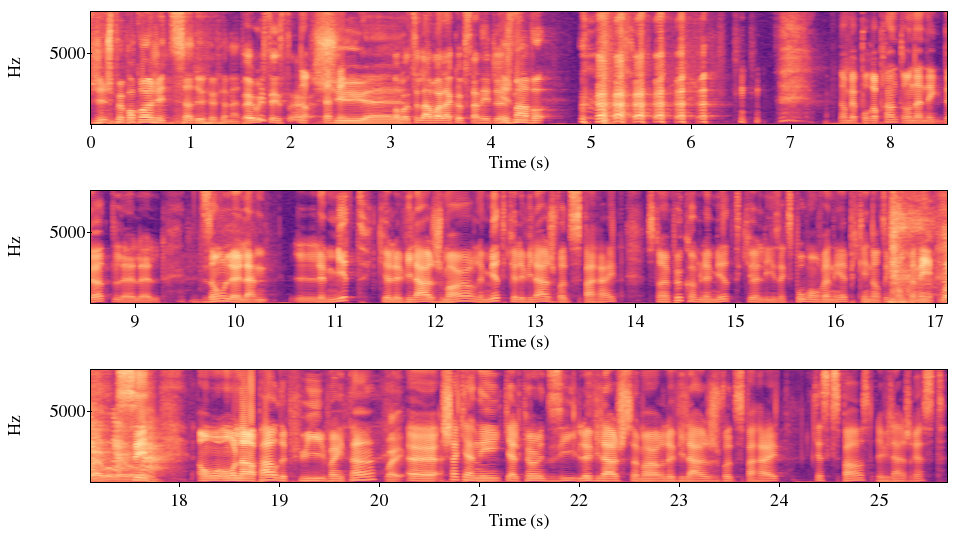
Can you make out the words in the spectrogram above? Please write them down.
Je, je peux pas croire que j'ai dit ça deux fois le matin. ben oui, c'est ça. Non, Je suis. euh, On va-tu l'avoir la Coupe Stanley, et Jess? je m'en vais. Non, mais pour reprendre ton anecdote, le- le- disons le, la- le mythe que le village meurt, le mythe que le village va disparaître, c'est un peu comme le mythe que les expos vont venir puis que les Nordiques vont venir. Ouais, ouais, ouais. C'est, ouais. on, on en parle depuis 20 ans. Ouais. Euh, chaque année, quelqu'un dit le village se meurt, le village va disparaître. Qu'est-ce qui se passe? Le village reste,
